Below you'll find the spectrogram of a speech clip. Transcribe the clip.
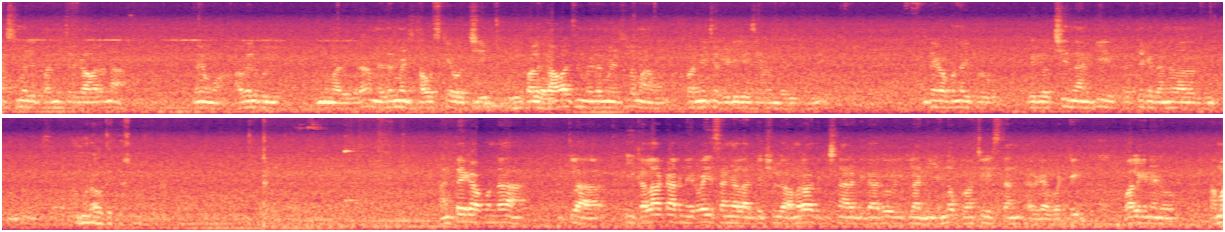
కస్టమైజ్డ్ ఫర్నిచర్ కావాలన్నా మేము అవైలబుల్ ఉంది మా దగ్గర. మెజర్మెంట్స్ హౌస్కే వచ్చి వాళ్ళకి కావాల్సిన మెజర్మెంట్స్లో మనం ఫర్నిచర్ రెడీ చేసేయడం జరుగుతుంది. అంతేకాకుండా ఇప్పుడు వీళ్ళు వచ్చిన దానికి ప్రత్యేక ధన్యవాదాలు తెలుపుకుంటూ అమరావతి కృష్ణ. అంతేకాకుండా ఇట్లా ఈ కళాకారు నిర్వహి సంఘాల అధ్యక్షులు అమరావతి కృష్ణారెడ్డి గారు ఇట్లాంటి ఎన్నో ప్రోత్సహిస్తుంటారు కాబట్టి వాళ్ళకి నేను అమ్మ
